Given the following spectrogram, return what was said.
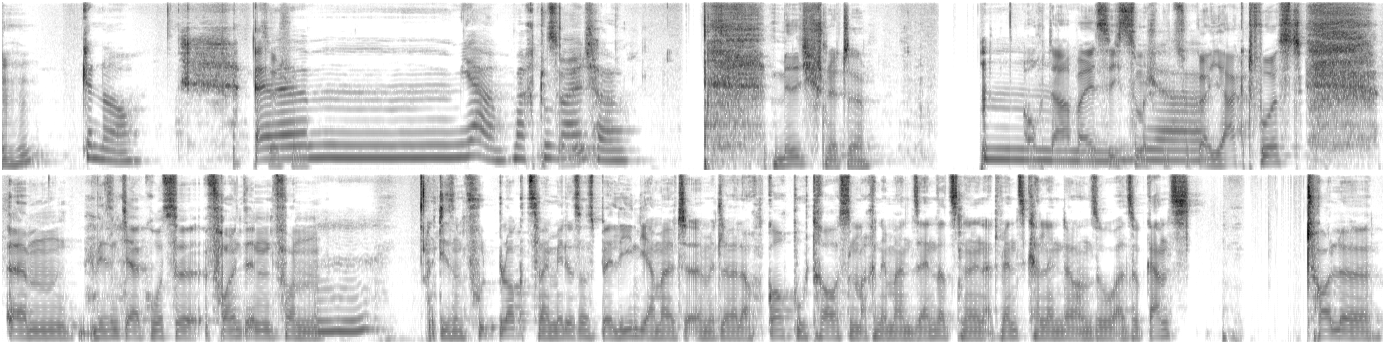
Mhm. Genau. Ähm, ja, mach du Soll weiter. Milchschnitte. Mm, Auch da weiß ich zum Beispiel ja. Zuckerjagdwurst. Ähm, wir sind ja große Freundinnen von mhm. diesem Foodblog, zwei Mädels aus Berlin, die haben halt äh, mittlerweile auch ein Kochbuch draußen, machen immer einen sensationellen Adventskalender und so. Also ganz tolle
